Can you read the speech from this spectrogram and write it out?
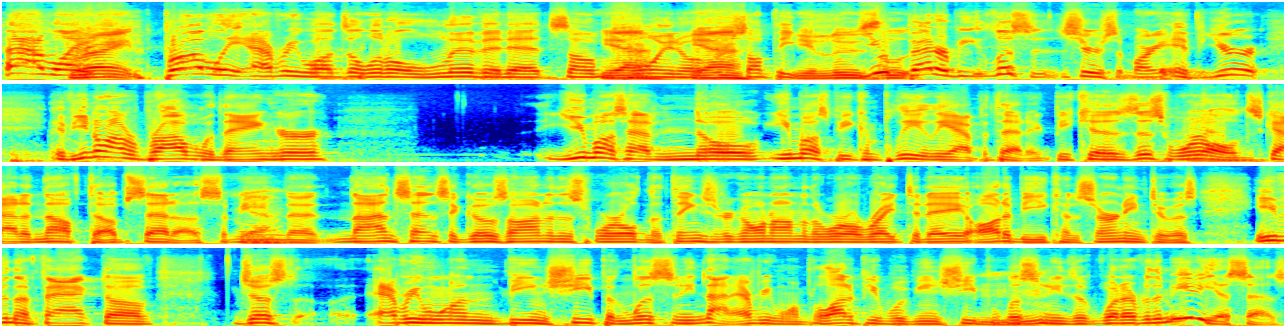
I'm like, right probably everyone's a little livid at some Yeah, point over yeah. something. You lose- You better be. Listen, seriously, Mark. If you're, if you don't have a problem with anger, you must have no. You must be completely apathetic because this world's got enough to upset us. I mean, Yeah. the nonsense that goes on in this world and the things that are going on in the world right today ought to be concerning to us. Even the fact of just everyone being sheep and listening. Not everyone, but a lot of people being sheep and Mm-hmm. listening to whatever the media says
